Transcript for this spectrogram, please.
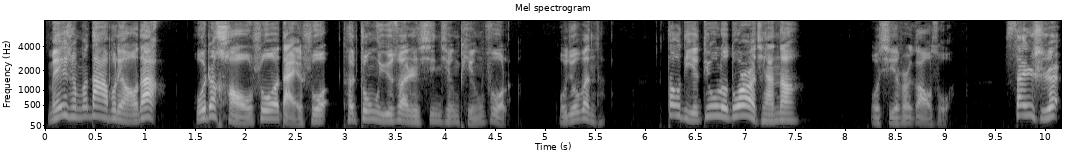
没什么大不了的。我这好说歹说，他终于算是心情平复了。我就问他，到底丢了多少钱呢？我媳妇儿告诉我，三十。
